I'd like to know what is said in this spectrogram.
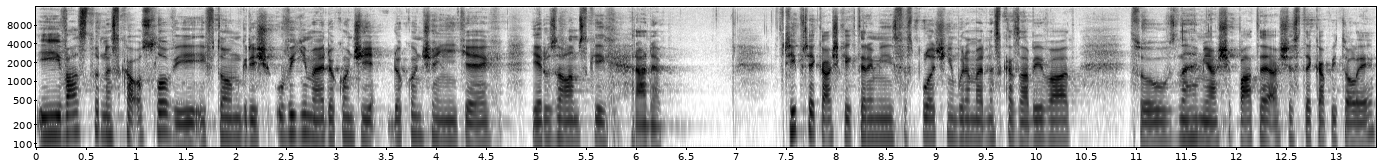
i vás to dneska osloví i v tom, když uvidíme dokonči, dokončení těch jeruzalemských hradeb. Tři překážky, kterými se společně budeme dneska zabývat, jsou z Nehemiáše 5. a 6. kapitoly.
